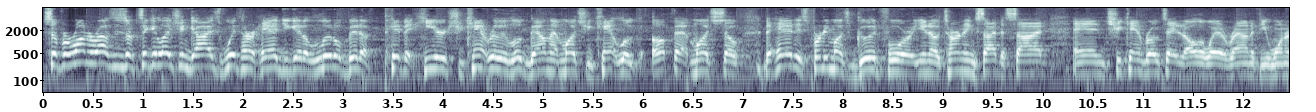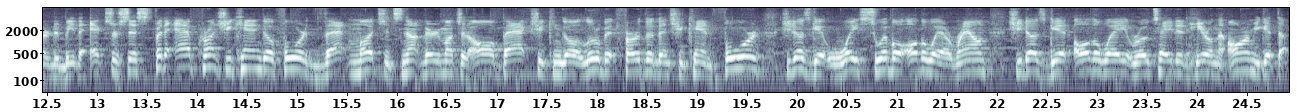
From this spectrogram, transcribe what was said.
So for Ronda Rousey's articulation, guys, with her head, you get a little bit of pivot here. She can't really look down that much. You can't look up that much. So the head is pretty much good for, you know, turning side to side, and she can rotate it all the way around if you want her to be the exorcist. For the ab crunch, she can go forward that much. It's not very much at all. Back, she can go a little bit further than she can forward. She does get waist swivel all the way around. She does get all the way rotated here on the arm. You get the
